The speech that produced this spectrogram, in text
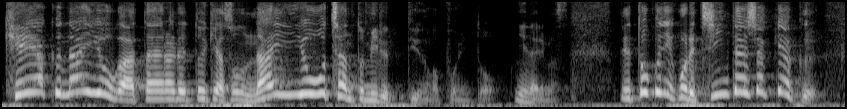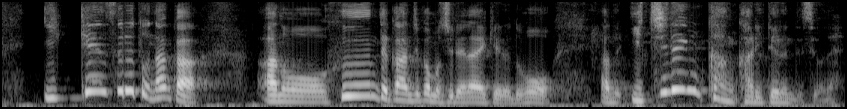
契約内容が与えられるときはその内容をちゃんと見るっていうのがポイントになりますで特にこれ賃貸借契約一見するとなんかあのふーんって感じかもしれないけれどもあの1年間借りてるんですよね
